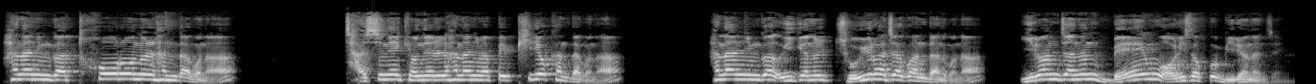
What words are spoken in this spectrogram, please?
하나님과 토론을 한다거나 자신의 견해를 하나님 앞에 피력한다거나 하나님과 의견을 조율하자고 한다거나 이런 자는 매우 어리석고 미련한 자입니다.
